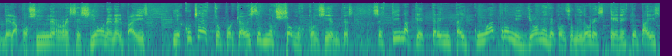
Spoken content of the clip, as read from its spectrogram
de la posible recesión en el país. Y escucha esto porque a veces no somos conscientes. Se estima que 34 millones de consumidores en este país,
